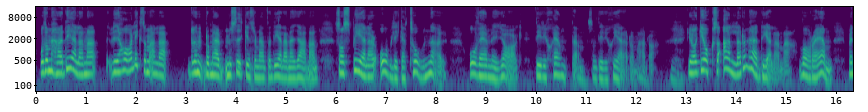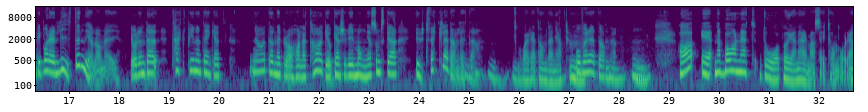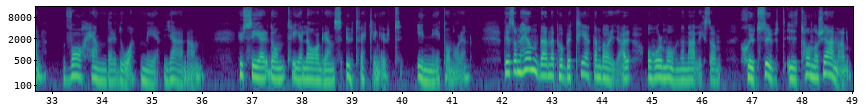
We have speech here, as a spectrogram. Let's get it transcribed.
Och de här delarna, vi har liksom alla den, de här musikinstrumenten, delarna i hjärnan, som spelar olika toner. Och vem är jag? Dirigenten som dirigerar de här då. Mm. Jag är också alla de här delarna, var och en. Men det är bara en liten del av mig. Och den där taktpinnen tänker jag att ja, den är bra att hålla tag i. Och kanske vi är många som ska utveckla den lite. Mm. Mm. Och vara rädda om den, ja. Mm. Och vara rädda om den. Mm. Mm. Ja, eh, när barnet då börjar närma sig tonåren, vad händer då med hjärnan? Hur ser de tre lagrens utveckling ut in i tonåren? Det som händer när puberteten börjar och hormonerna liksom skjuts ut i tonårshjärnan,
